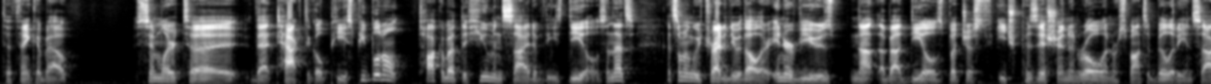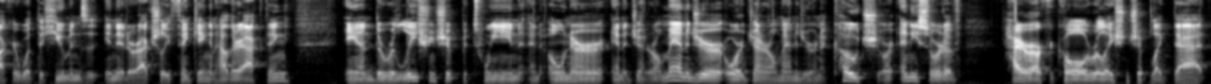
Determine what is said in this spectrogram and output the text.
to think about similar to that tactical piece people don't talk about the human side of these deals and that's that's something we've tried to do with all our interviews not about deals but just each position and role and responsibility in soccer what the humans in it are actually thinking and how they're acting and the relationship between an owner and a general manager or a general manager and a coach or any sort of hierarchical relationship like that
